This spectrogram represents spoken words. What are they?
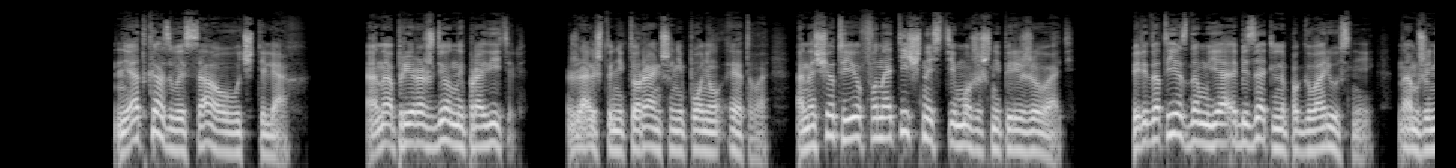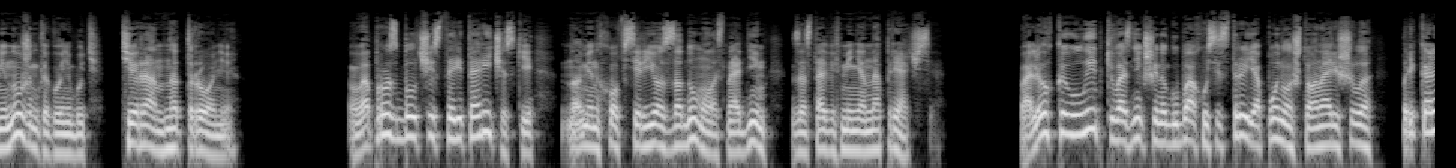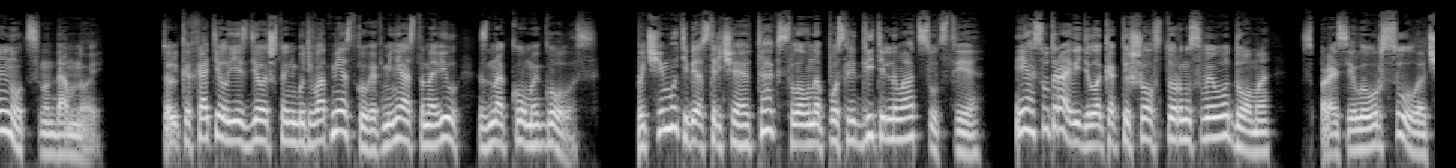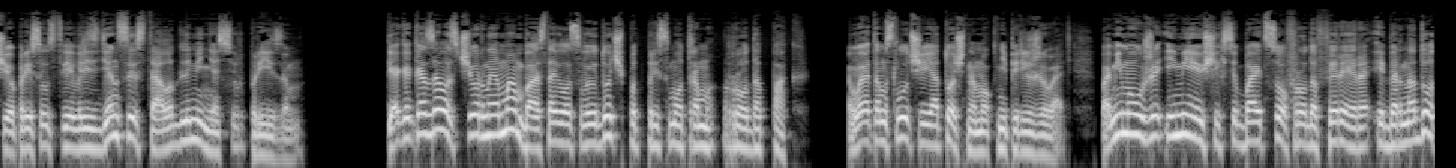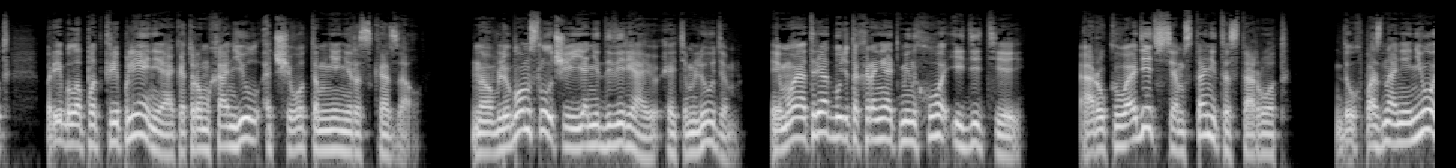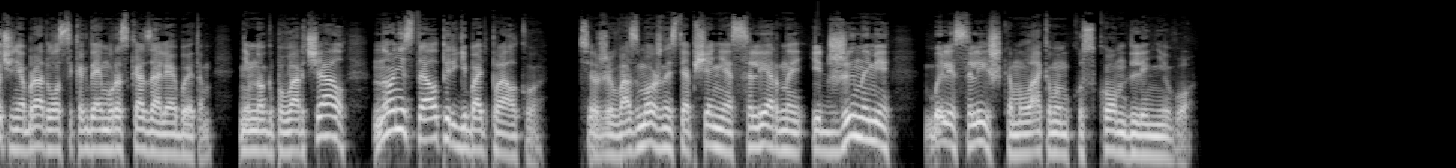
Не отказывай Сао в учителях. Она прирожденный правитель. Жаль, что никто раньше не понял этого. А насчет ее фанатичности можешь не переживать. Перед отъездом я обязательно поговорю с ней. Нам же не нужен какой-нибудь тиран на троне. Вопрос был чисто риторический, но Минхов всерьез задумалась над ним, заставив меня напрячься. По легкой улыбке, возникшей на губах у сестры, я понял, что она решила прикольнуться надо мной. Только хотел ей сделать что-нибудь в отместку, как меня остановил знакомый голос. «Почему тебя встречают так, словно после длительного отсутствия? Я с утра видела, как ты шел в сторону своего дома», спросила Урсула, чье присутствие в резиденции стало для меня сюрпризом. Как оказалось, черная мамба оставила свою дочь под присмотром рода Пак. В этом случае я точно мог не переживать. Помимо уже имеющихся бойцов рода Феррейра и Бернадот, прибыло подкрепление, о котором Хан Юл от чего-то мне не рассказал. Но в любом случае я не доверяю этим людям и мой отряд будет охранять Минхо и детей. А руководить всем станет Астарот. Дух познания не очень обрадовался, когда ему рассказали об этом. Немного поворчал, но не стал перегибать палку. Все же возможность общения с Лерной и джиннами были слишком лакомым куском для него.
